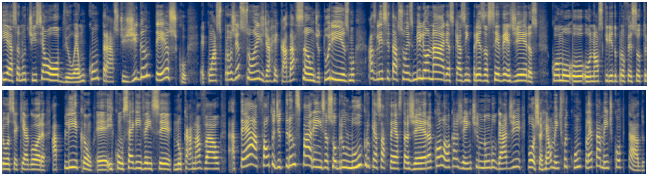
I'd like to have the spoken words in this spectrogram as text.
E essa notícia, óbvio, é um contraste gigantesco é, com as projeções de arrecadação de turismo, as licitações milionárias que as empresas cervejeiras, como o, o nosso querido professor trouxe aqui agora, aplicam é, e conseguem conseguem vencer no carnaval. Até a falta de transparência sobre o lucro que essa festa gera coloca a gente num lugar de, poxa, realmente foi completamente cooptado.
